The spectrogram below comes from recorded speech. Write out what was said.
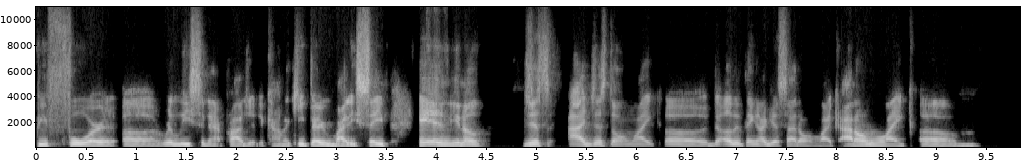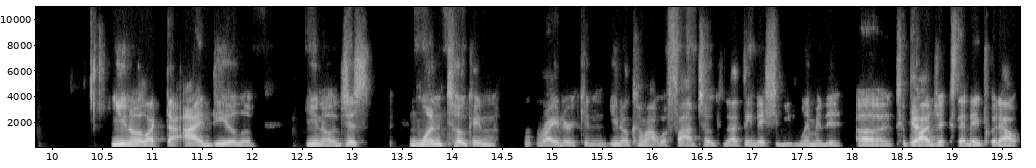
before uh releasing that project to kind of keep everybody safe. And you know just i just don't like uh the other thing i guess i don't like i don't like um you know like the ideal of you know just one token writer can you know come out with five tokens i think they should be limited uh to yeah. projects that they put out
